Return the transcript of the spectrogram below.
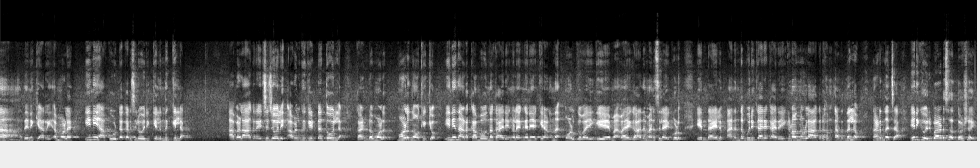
ആ അതെനിക്കറിയാം മോളെ. ഇനി ആ കൂട്ടക്കരച്ചിൽ ഒരിക്കലും നിൽക്കില്ല അവൾ ആഗ്രഹിച്ച ജോലി അവൾക്ക് കിട്ടത്തുമില്ല. കണ്ടോ മോൾ? മോൾ നോക്കിക്കോ. ഇനി നടക്കാൻ പോകുന്ന കാര്യങ്ങൾ എങ്ങനെയൊക്കെയാണെന്ന് മോൾക്ക് വൈകിയേ വൈകാതെ മനസ്സിലായിക്കോളും. എന്തായാലും അനന്തപുരിക്കാരെ കരയിക്കണമെന്നുള്ള ആഗ്രഹം നടന്നല്ലോ. നടന്നച്ചാ എനിക്ക് ഒരുപാട് സന്തോഷമായി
